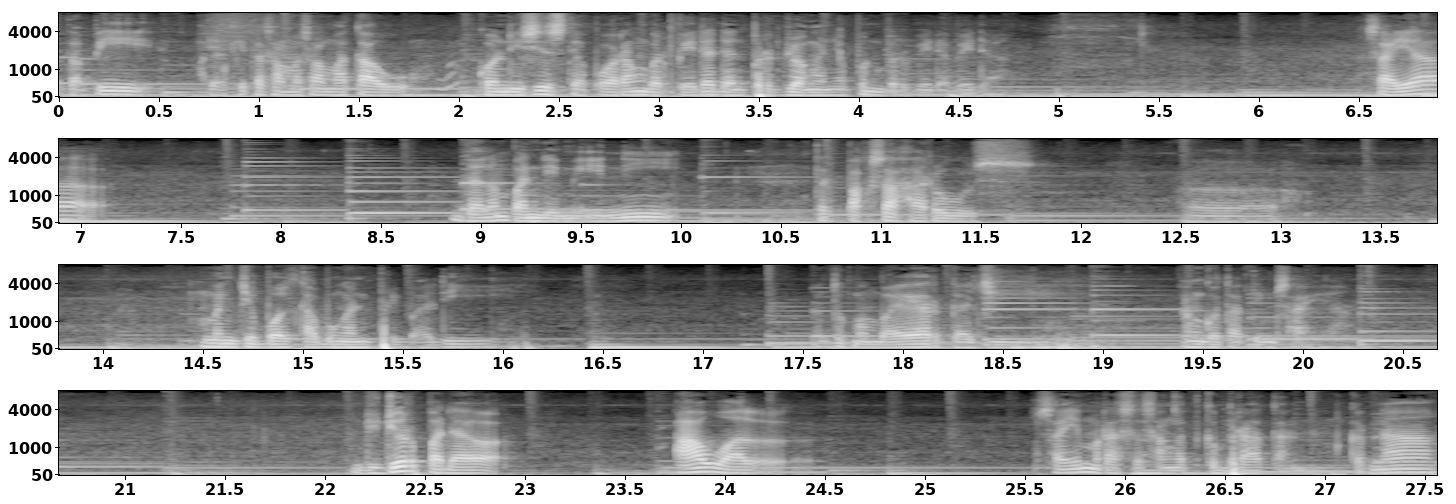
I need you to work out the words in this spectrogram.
tetapi ya kita sama-sama tahu kondisi setiap orang berbeda dan perjuangannya pun berbeda-beda. Saya dalam pandemi ini terpaksa harus uh, menjebol tabungan pribadi untuk membayar gaji anggota tim saya. Jujur pada awal saya merasa sangat keberatan karena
